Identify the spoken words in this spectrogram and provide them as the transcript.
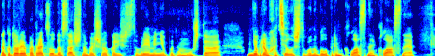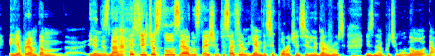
на которое я потратила достаточно большое количество времени, потому что мне прям хотелось, чтобы оно было прям классное-классное. И я прям там, я не знаю, я чувствовала себя настоящим писателем, я им до сих пор очень сильно горжусь, не знаю почему, но да.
